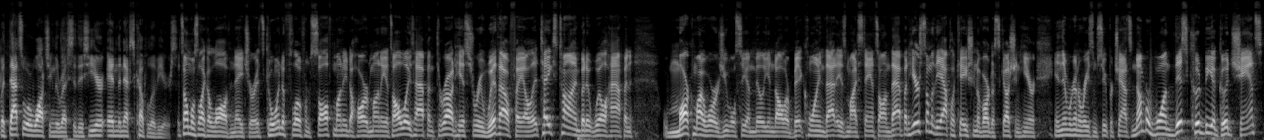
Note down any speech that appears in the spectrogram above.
but that's what we're watching the rest of this year and the next couple of years. It's almost like a law of nature. It's going to flow from soft money to hard money. It's always happened throughout history without fail. It takes time, but it will happen. Mark my words, you will see a million dollar Bitcoin. That is my stance on that. But here's some of the application of our discussion here, and then we're going to read some super chats. Number one, this could be a good chance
